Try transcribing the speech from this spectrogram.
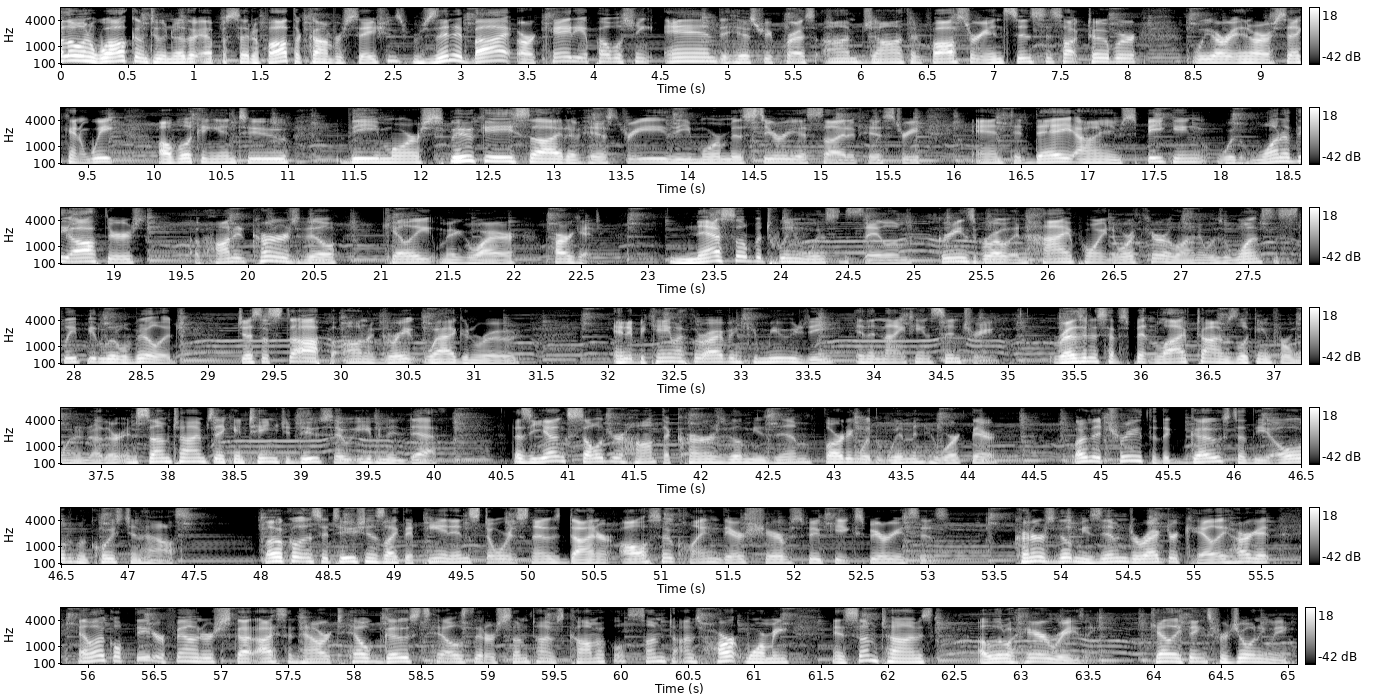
Hello and welcome to another episode of Author Conversations presented by Arcadia Publishing and the History Press. I'm Jonathan Foster, and since this October, we are in our second week of looking into the more spooky side of history, the more mysterious side of history. And today I am speaking with one of the authors of Haunted Kernersville, Kelly McGuire Hargett. Nestled between Winston-Salem, Greensboro, and High Point, North Carolina, was once a sleepy little village, just a stop on a great wagon road, and it became a thriving community in the 19th century. Residents have spent lifetimes looking for one another, and sometimes they continue to do so even in death. Does a young soldier haunt the Kernersville Museum, flirting with women who work there? Learn the truth of the ghost of the old McQuiston house. Local institutions like the P&N store and Snow's Diner also claim their share of spooky experiences. Kernersville Museum Director Kelly Hargett and local theater founder Scott Eisenhower tell ghost tales that are sometimes comical, sometimes heartwarming, and sometimes a little hair raising. Kelly, thanks for joining me.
